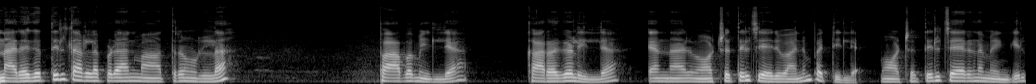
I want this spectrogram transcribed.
നരകത്തിൽ തള്ളപ്പെടാൻ മാത്രമുള്ള പാപമില്ല കറകളില്ല എന്നാൽ മോക്ഷത്തിൽ ചേരുവാനും പറ്റില്ല. മോക്ഷത്തിൽ ചേരണമെങ്കിൽ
